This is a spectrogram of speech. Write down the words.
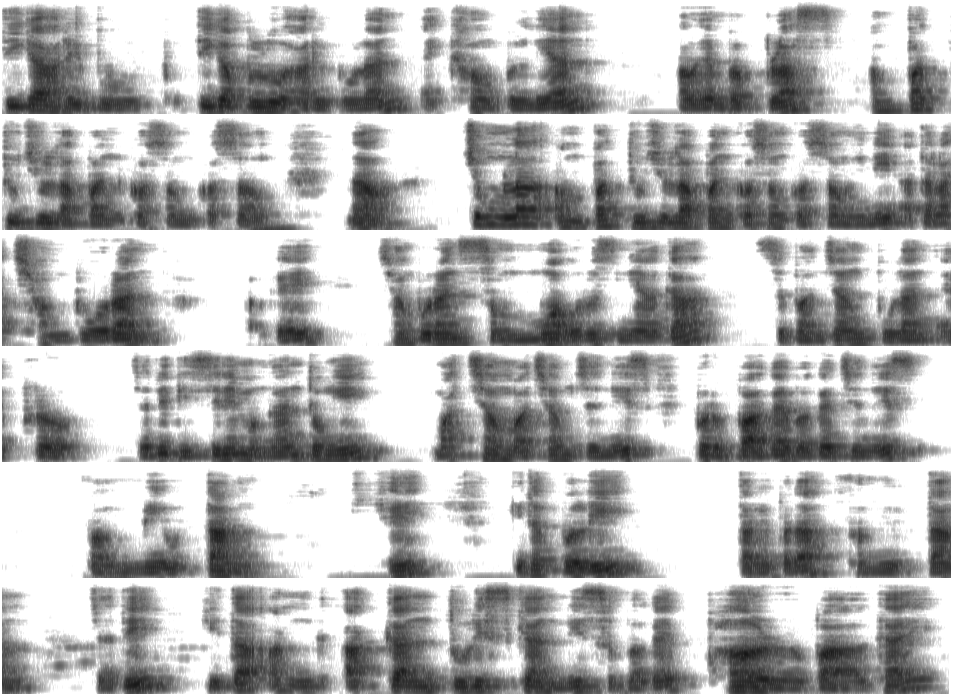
3000 30 hari bulan account belian LA 14 47800. Now, jumlah 47800 ini adalah campuran. Okay? Campuran semua urus niaga sepanjang bulan April. Jadi di sini mengandungi macam-macam jenis, berbagai-bagai jenis pemiutang. Okay? Kita beli daripada pemiutang. Jadi kita akan tuliskan ini sebagai berbagai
